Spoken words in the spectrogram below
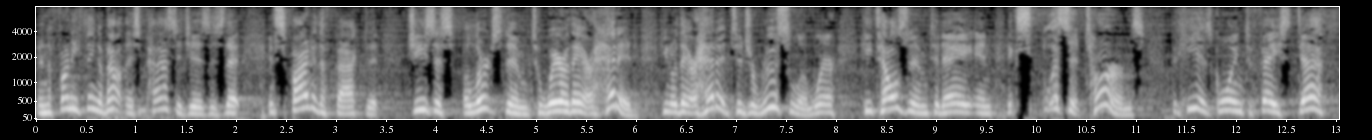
And the funny thing about this passage is, is that in spite of the fact that Jesus alerts them to where they are headed, you know, they are headed to Jerusalem, where he tells them today in explicit terms that he is going to face death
